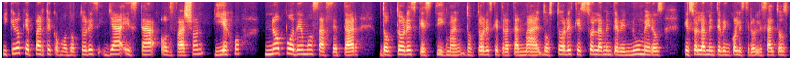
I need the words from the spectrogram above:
Y creo que parte como doctores ya está old fashion, viejo, no podemos aceptar doctores que estigman, doctores que tratan mal, doctores que solamente ven números, que solamente ven colesteroles altos.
